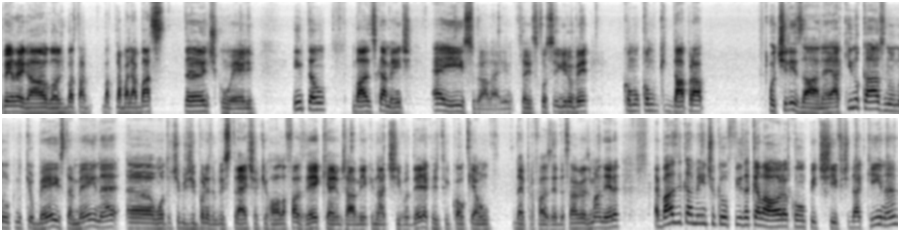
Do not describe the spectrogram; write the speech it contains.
Bem legal, gosto de trabalhar bastante com ele. Então, basicamente, é isso, galera. Vocês conseguiram ver como, como que dá para utilizar, né? Aqui no caso, no, no, no Cubase também, né? Uh, um outro tipo de, por exemplo, stretcher que rola fazer, que é já meio que nativo dele, acredito que qualquer um deve para fazer dessa mesma maneira. É basicamente o que eu fiz aquela hora com o pitch shift daqui, né?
